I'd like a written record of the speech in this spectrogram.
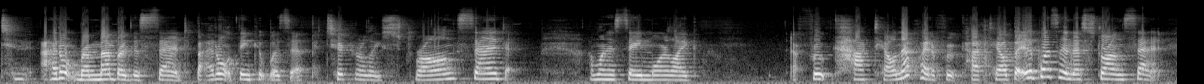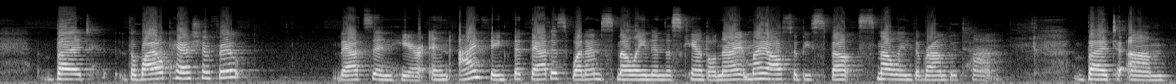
to, I don't remember the scent, but I don't think it was a particularly strong scent. I want to say more like a fruit cocktail. Not quite a fruit cocktail, but it wasn't a strong scent. But the wild passion fruit, that's in here. And I think that that is what I'm smelling in this candle. Now, I might also be smelling the rambutan. But um,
